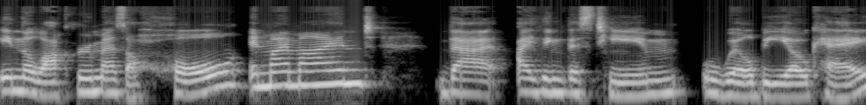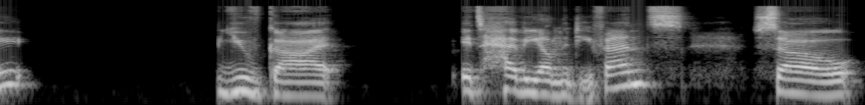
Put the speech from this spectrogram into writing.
in the locker room as a whole, in my mind, that I think this team will be okay. You've got it's heavy on the defense. So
